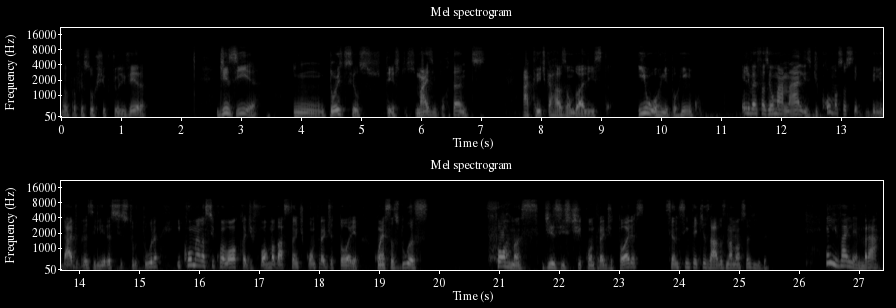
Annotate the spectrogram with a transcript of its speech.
o professor Chico de Oliveira, dizia em dois de seus textos mais importantes, A Crítica à Razão Dualista e O Ornitorrinco, ele vai fazer uma análise de como a sociabilidade brasileira se estrutura e como ela se coloca de forma bastante contraditória com essas duas formas de existir contraditórias sendo sintetizadas na nossa vida. Ele vai lembrar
